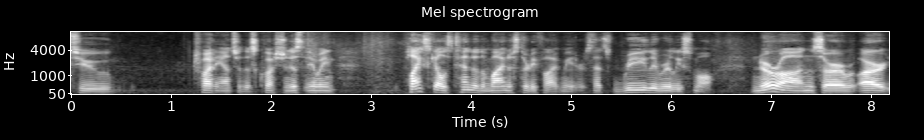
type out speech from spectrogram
to try to answer this question. Is, I mean, Planck scale is 10 to the minus 35 meters. That's really, really small. Neurons are, are,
